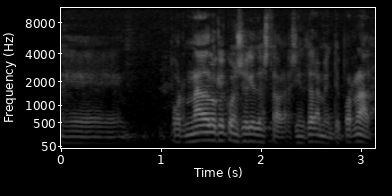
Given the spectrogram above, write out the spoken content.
eh por nada lo que he conseguido hasta ahora, sinceramente, por nada.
